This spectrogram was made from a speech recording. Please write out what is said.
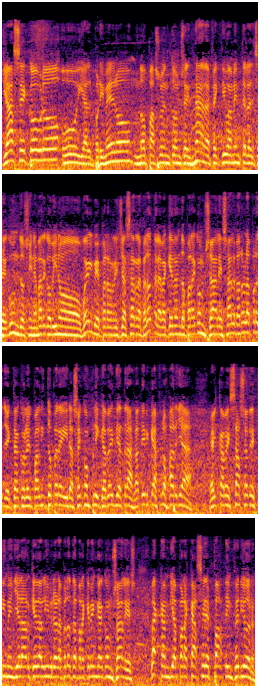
Ya se cobró, uy, al primero no pasó entonces nada, efectivamente era el segundo, sin embargo vino, vuelve para rechazar la pelota, le va quedando para González, Álvaro. La proyecta con el palito Pereira, se complica. Desde atrás, la tiene que aflojar ya, el cabezazo de Steven Gerrard. Queda libre la pelota para que venga González, la cambia para Cáceres, parte inferior,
